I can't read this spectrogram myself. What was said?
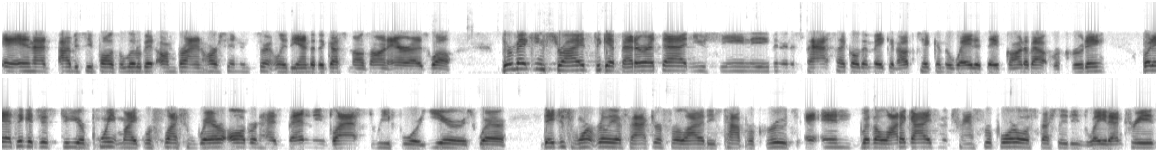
and that obviously falls a little bit on Bryan Harsin and certainly the end of the Gus Malzahn era as well. They're making strides to get better at that, and you've seen even in this past cycle them make an uptick in the way that they've gone about recruiting. But I think it just, to your point, Mike, reflects where Auburn has been these last three, four years, where they just weren't really a factor for a lot of these top recruits. And with a lot of guys in the transfer portal, especially these late entries,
